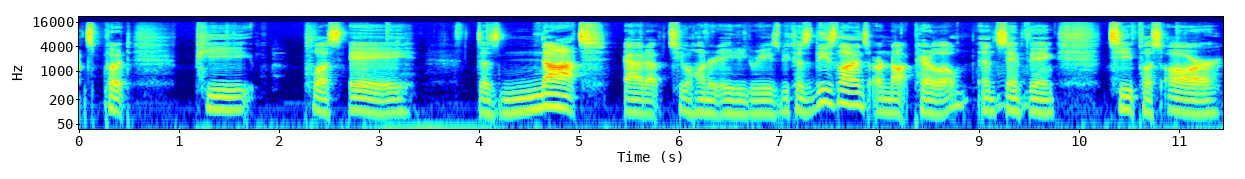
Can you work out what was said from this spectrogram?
Let's put P plus A does not add up to 180 degrees because these lines are not parallel. And same thing, t plus r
